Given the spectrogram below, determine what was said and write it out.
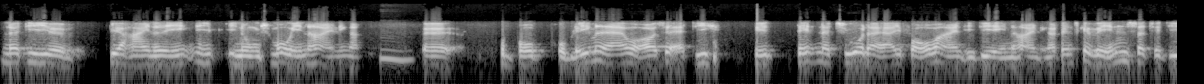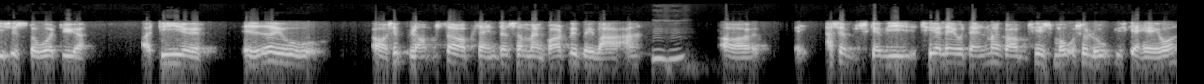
når de øh, bliver hegnet ind i, i nogle små indhegninger. Mm. Øh, problemet er jo også, at de den natur, der er i forvejen i de indhegninger, den skal vende sig til disse store dyr. Og de øh, æder jo også blomster og planter, som man godt vil bevare. Mm-hmm. Og øh, altså, skal vi til at lave Danmark om til små zoologiske haver?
